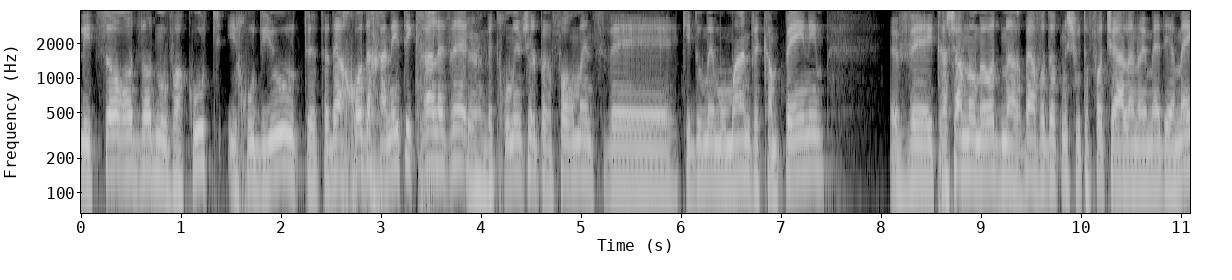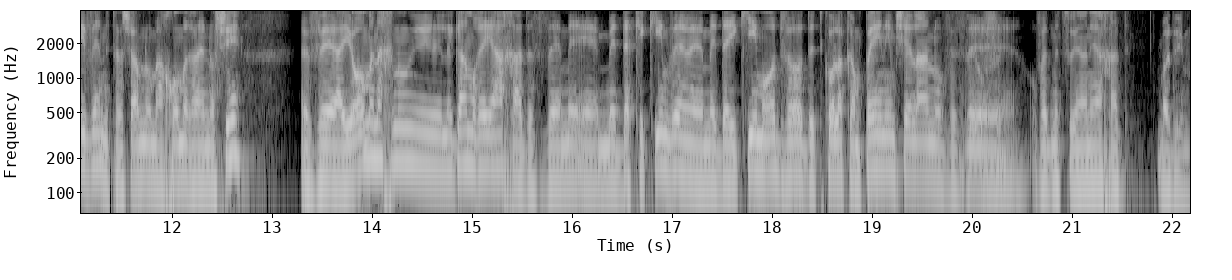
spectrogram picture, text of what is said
ליצור עוד ועוד מובהקות, ייחודיות, אתה יודע, חוד החנית תקרא לזה, כן. בתחומים של performance וקידום ממומן וקמפיינים. והתרשמנו מאוד מהרבה עבודות משותפות שהיה לנו עם Media Maven, התרשמנו מהחומר האנושי, והיום אנחנו לגמרי יחד, אז אה, מדקקים ומדייקים עוד ועוד את כל הקמפיינים שלנו, וזה יופי. עובד מצוין יחד. מדהים.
